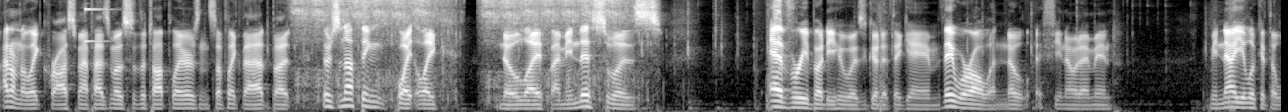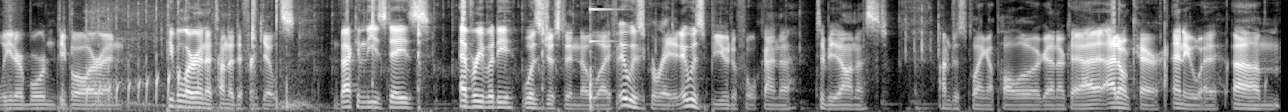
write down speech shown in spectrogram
I don't know, like Crossmap has most of the top players and stuff like that, but there's nothing quite like No Life. I mean, this was everybody who was good at the game. They were all in No Life, you know what I mean? I mean, now you look at the leaderboard and people are in people are in a ton of different guilds. And back in these days, everybody was just in No Life. It was great. It was beautiful, kind of, to be honest. I'm just playing Apollo again. Okay, I, I don't care. Anyway, um,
